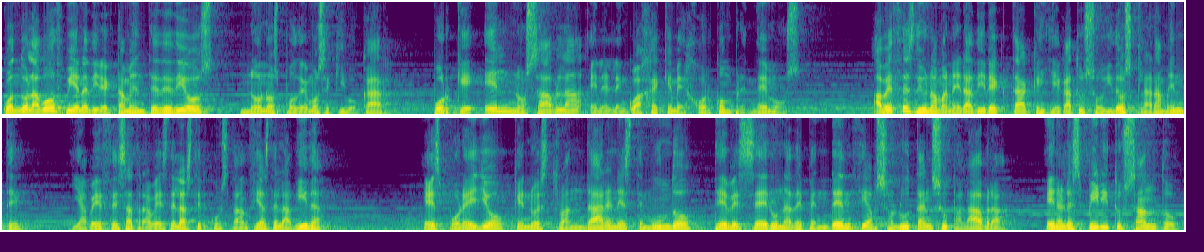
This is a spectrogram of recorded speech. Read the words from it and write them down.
Cuando la voz viene directamente de Dios, no nos podemos equivocar, porque Él nos habla en el lenguaje que mejor comprendemos. A veces de una manera directa que llega a tus oídos claramente, y a veces a través de las circunstancias de la vida es por ello que nuestro andar en este mundo debe ser una dependencia absoluta en su palabra, en el Espíritu Santo,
